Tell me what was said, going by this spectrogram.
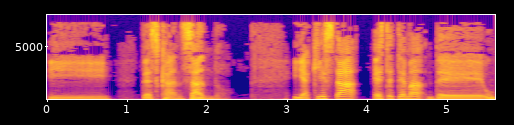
y descansando. Y aquí está este tema de un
